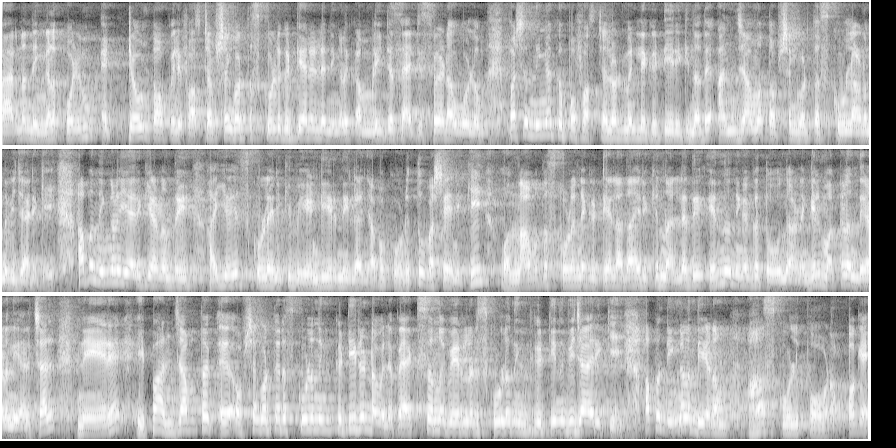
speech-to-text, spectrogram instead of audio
കാരണം നിങ്ങളെപ്പോഴും ഏറ്റവും ടോപ്പിൽ ഫസ്റ്റ് ഓപ്ഷൻ കൊടുത്ത സ്കൂളിൽ കിട്ടിയാലല്ലേ നിങ്ങൾ കംപ്ലീറ്റ് സാറ്റിസ്ഫൈഡ് ആവുള്ളൂ. പക്ഷെ നിങ്ങൾക്ക് ഇപ്പോൾ ഫസ്റ്റ് അലോട്ട്മെന്റിൽ കിട്ടിയിരിക്കുന്നത് അഞ്ചാമത്തെ ഓപ്ഷൻ കൊടുത്ത സ്കൂളാണെന്ന് വിചാരിക്കുക അപ്പോൾ നിങ്ങൾ വിചാരിക്കുകയാണ് എന്ത്? അയ്യോ സ്കൂൾ എനിക്ക് വേണ്ടിയിരുന്നില്ല. ഞാൻ അപ്പോൾ കൊടുത്തു. പക്ഷേ എനിക്ക് ഒന്നാമത്തെ സ്കൂൾ തന്നെ കിട്ടിയാൽ അതായിരിക്കും നല്ലത് എന്ന് നിങ്ങൾക്ക് തോന്നുകയാണെങ്കിൽ മക്കൾ എന്ത് ചെയ്യണമെന്ന് വിചാരിച്ചാൽ നേരെ ഇപ്പോൾ അഞ്ചാമത്തെ ഓപ്ഷൻ കൊടുത്തൊരു സ്കൂൾ നിങ്ങൾക്ക് കിട്ടിയിട്ടുണ്ടാവില്ല. അപ്പോൾ എക്സ് എന്ന പേരിലൊരു സ്കൂൾ നിങ്ങൾക്ക് കിട്ടിയെന്ന് വിചാരിക്കുക അപ്പോൾ നിങ്ങൾ എന്ത് ചെയ്യണം? ആ സ്കൂളിൽ പോകണം ഓക്കെ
